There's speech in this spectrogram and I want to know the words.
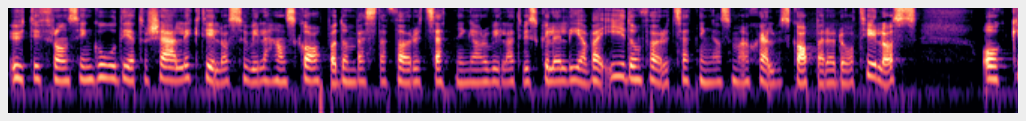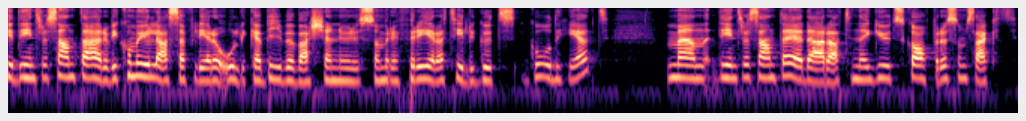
Utifrån sin godhet och kärlek till oss så ville han skapa de bästa förutsättningar och ville att vi skulle leva i de förutsättningar som han själv skapade då till oss. Och det intressanta är, vi kommer ju läsa flera olika bibelverser nu som refererar till Guds godhet. Men det intressanta är där att när Gud skapade som sagt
